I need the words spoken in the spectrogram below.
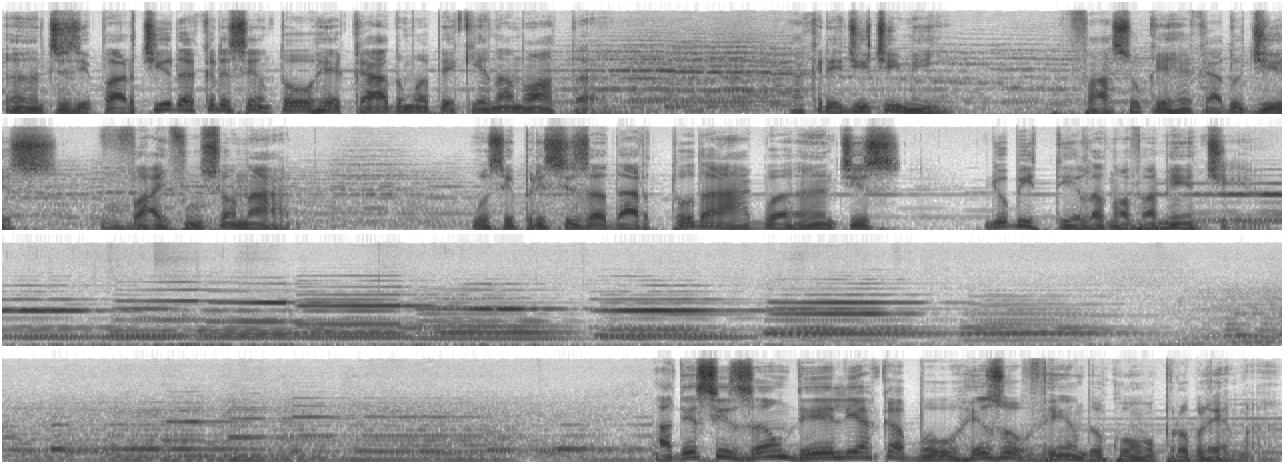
Antes de partir, acrescentou o recado uma pequena nota. Acredite em mim. Faça o que o recado diz. Vai funcionar. Você precisa dar toda a água antes de obtê-la novamente. A decisão dele acabou resolvendo com o problema.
